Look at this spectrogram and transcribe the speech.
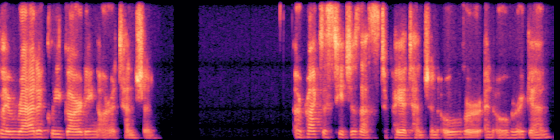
by radically guarding our attention. Our practice teaches us to pay attention over and over again,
